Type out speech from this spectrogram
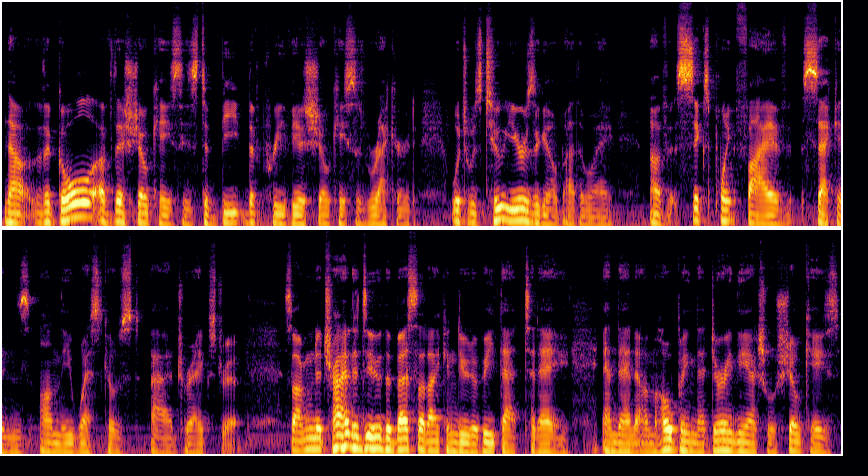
Now, the goal of this showcase is to beat the previous showcase's record, which was two years ago, by the way, of 6.5 seconds on the West Coast uh, drag strip. So I'm going to try to do the best that I can do to beat that today, and then I'm hoping that during the actual showcase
